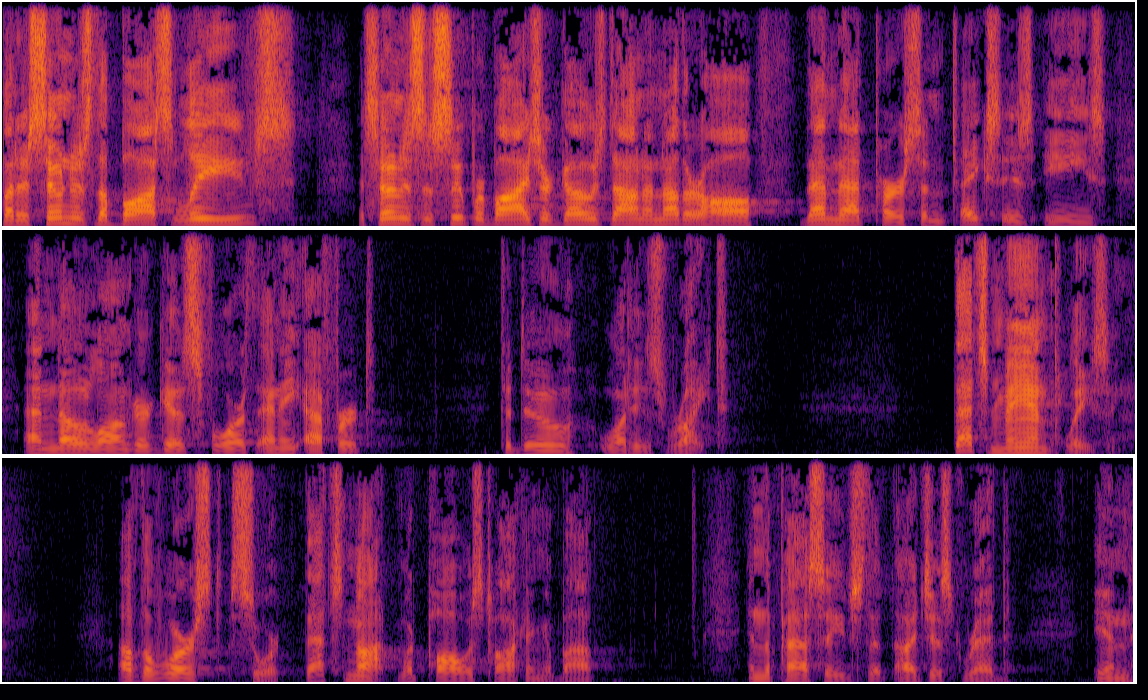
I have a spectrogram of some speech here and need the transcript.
But as soon as the boss leaves, as soon as the supervisor goes down another hall, then that person takes his ease and no longer gives forth any effort to do what is right. That's man pleasing of the worst sort. That's not what Paul is talking about in the passage that I just read in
